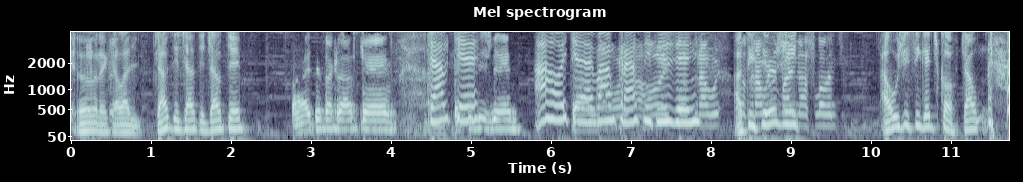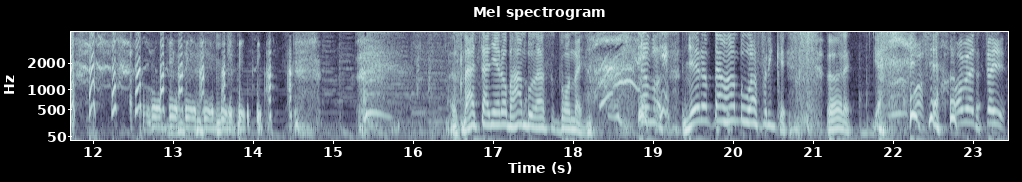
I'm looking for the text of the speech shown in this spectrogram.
Dobre, chalani. Čaute, čaute, čaute. Majte sa krásne. Čaute. Ahojte, aj vám krásny týždeň. A ty si uži. A uži si gečko. Čau. Snaď sa nerob hambu na spone. nerob tam hambu v Afrike. Dobre. Po, povedz tej,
